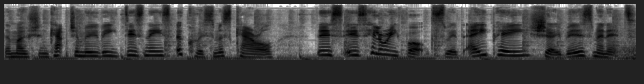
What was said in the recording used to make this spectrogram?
the motion capture movie Disney's A Christmas Carol. This is Hilary Fox with AP Showbiz Minute.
